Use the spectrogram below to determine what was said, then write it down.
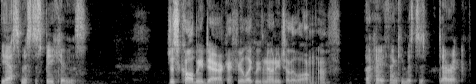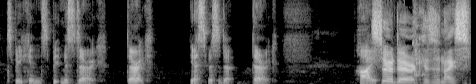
Yes, Mr. Speakins. Just call me Derek. I feel like we've known each other long enough. Okay, thank you, Mr. Derek Speakins. Spe- Mr. Derek. Derek? Yes, Mr. De- Derek. Hi. Sir Derek is a nice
